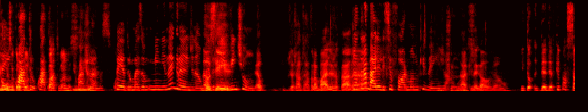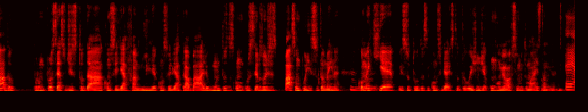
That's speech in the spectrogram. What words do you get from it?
Tem colocou- quatro, quatro. Quatro anos? E o quatro menino? anos. Pedro, mas o menino é grande, né? O Não, eu Pedro sei. tem 21. Já, já, já trabalha, já tá, né? Já trabalha, ele se forma ano que vem já. 21 Ah, anos. que legal. É Então, de- deve ter passado por um processo de estudar, conciliar família, conciliar trabalho. Muitos dos concurseiros hoje passam por isso também, né? Como é Uhum. que é isso tudo, assim, conciliar isso tudo? Hoje em dia, com home office, muito mais também, né? É,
